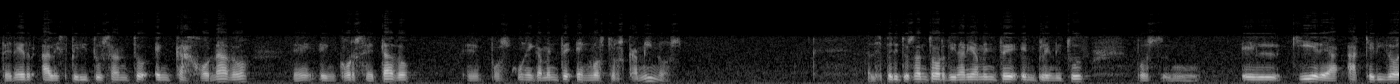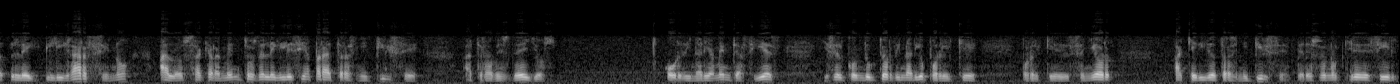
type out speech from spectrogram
tener al Espíritu Santo encajonado, eh, encorsetado, eh, pues únicamente en nuestros caminos. El Espíritu Santo ordinariamente en plenitud, pues mm, él quiere, ha, querido ligarse, ¿no? a los sacramentos de la Iglesia para transmitirse a través de ellos. Ordinariamente así es, y es el conducto ordinario por el que, por el que el Señor ha querido transmitirse, pero eso no quiere decir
